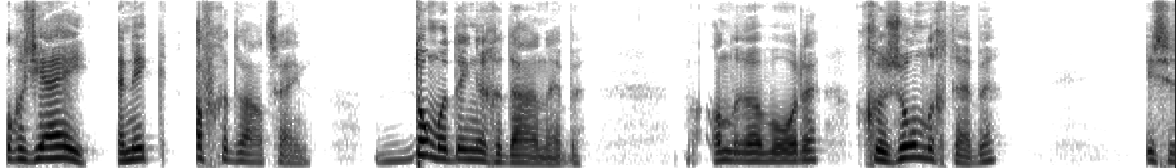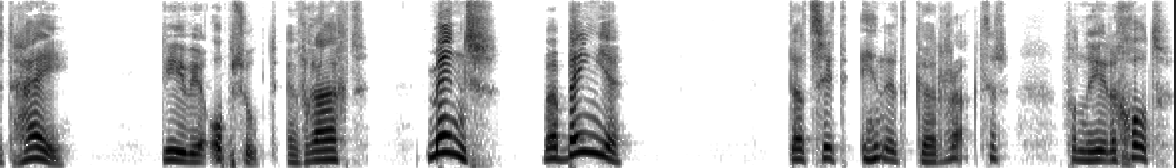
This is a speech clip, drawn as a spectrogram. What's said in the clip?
Ook als jij en ik afgedwaald zijn, domme dingen gedaan hebben, maar andere woorden, gezondigd hebben, is het Hij die je weer opzoekt en vraagt: Mens, waar ben je? Dat zit in het karakter van de Heere God.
